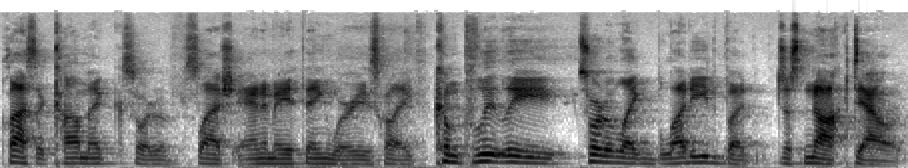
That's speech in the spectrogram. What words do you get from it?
classic comic sort of slash anime thing where he's like completely sort of like bloodied but just knocked out.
